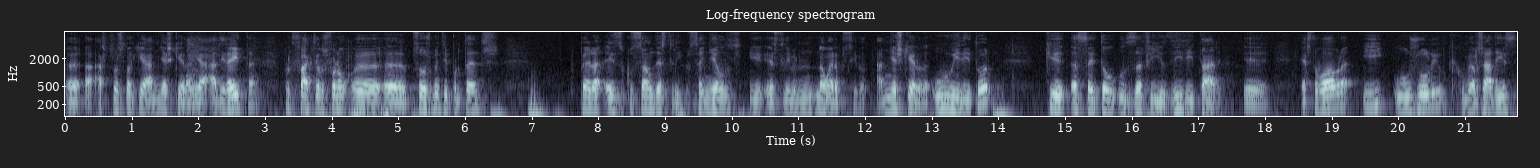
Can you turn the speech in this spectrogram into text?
uh, às pessoas que estão aqui à minha esquerda e à, à direita, porque de facto eles foram pessoas muito importantes para a execução deste livro. Sem eles, este livro não era possível. À minha esquerda, o editor que aceitou o desafio de editar eh, esta obra, e o Júlio, que, como ele já disse,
